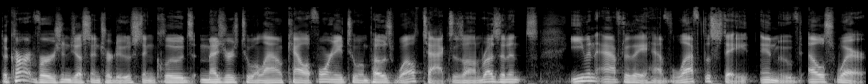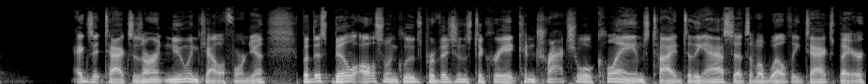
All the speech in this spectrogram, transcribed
The current version just introduced includes measures to allow California to impose wealth taxes on residents even after they have left the state and moved elsewhere. Exit taxes aren't new in California, but this bill also includes provisions to create contractual claims tied to the assets of a wealthy taxpayer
